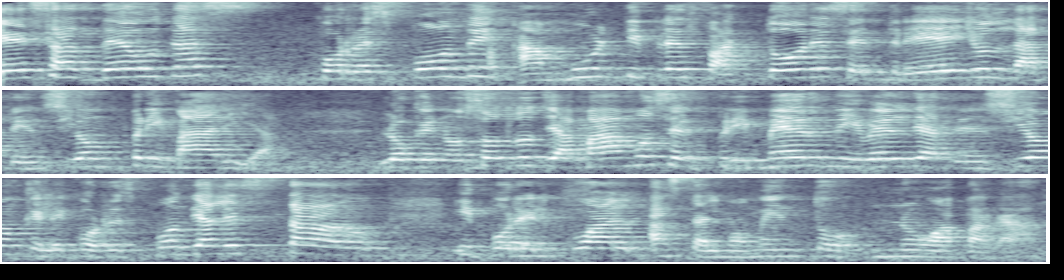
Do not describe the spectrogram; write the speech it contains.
Esas deudas corresponden a múltiples factores, entre ellos la atención primaria, lo que nosotros llamamos el primer nivel de atención que le corresponde al Estado y por el cual hasta el momento no ha pagado.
